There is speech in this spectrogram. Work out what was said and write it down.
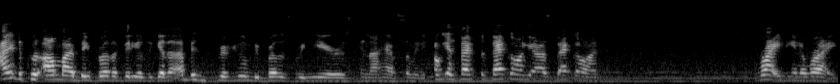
I need to put all my Big Brother videos together. I've been reviewing Big Brothers for years, and I have so many. Oh, okay, it's back, it's back on, It's Back on. Right, Dina, right.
